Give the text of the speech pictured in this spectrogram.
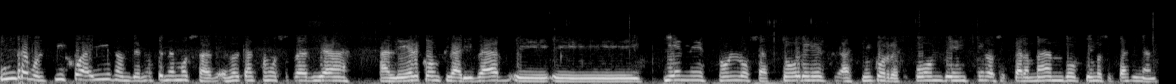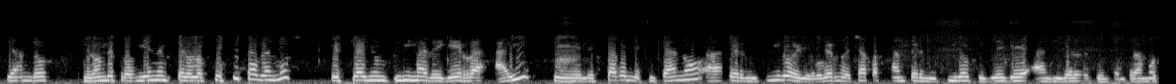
Un revoltijo ahí donde no tenemos, no alcanzamos todavía a leer con claridad eh, eh, quiénes son los actores, a quién corresponden, quién los está armando, quién los está financiando de dónde provienen, pero lo que sí sabemos es que hay un clima de guerra ahí que el Estado mexicano ha permitido y el gobierno de Chiapas han permitido que llegue al nivel que encontramos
